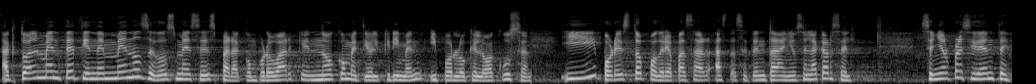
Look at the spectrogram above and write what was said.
Actualmente tiene menos de dos meses para comprobar que no cometió el crimen y por lo que lo acusan. Y por esto podría pasar hasta 70 años en la cárcel. Señor presidente,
